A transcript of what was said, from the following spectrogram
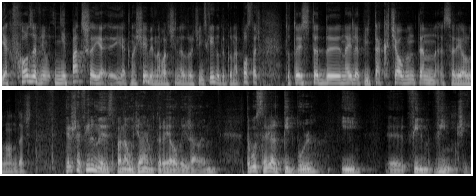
jak wchodzę w nią i nie patrzę ja- jak na siebie, na Marcina Drocińskiego, tylko na postać, to to jest wtedy najlepiej. Tak chciałbym ten serial oglądać. Pierwsze filmy z Pana udziałem, które ja obejrzałem, to był serial Pitbull i y, film Vinci.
